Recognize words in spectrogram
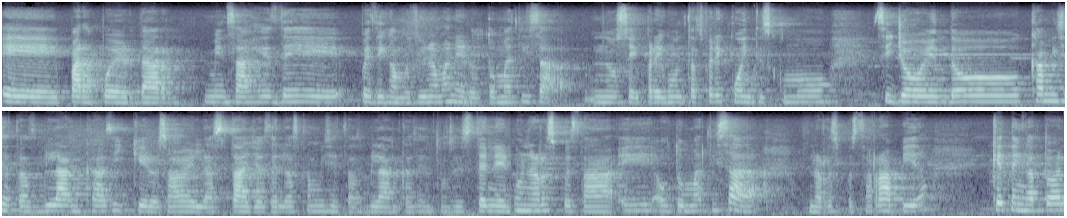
eh, para poder dar mensajes de, pues digamos, de una manera automatizada. No sé, preguntas frecuentes como si yo vendo camisetas blancas y quiero saber las tallas de las camisetas blancas, entonces tener una respuesta eh, automatizada, una respuesta rápida que tenga todas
